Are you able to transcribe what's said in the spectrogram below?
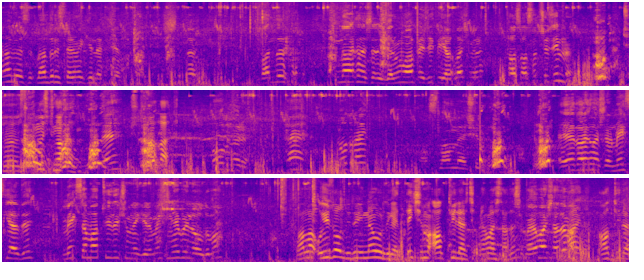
Ne yapıyorsun? Lan dur üstlerimi kirleteceğim. Dur. Lan dur. Şimdi arkadaşlar üzerimi mahvedecek diye yaklaşmıyorum. Tasmasını çözeyim mi? Çöz. Ama üstüne atla. Ne? Üstüne atla. Ne oldu böyle? He? Ne oldu lan? Aslan be şöyle. Evet arkadaşlar Max geldi. Max ama tüy dökümüne girmiş. Niye böyle oldu bu? Valla uyuz olduydu iğne vurdu gittik. Şimdi alt tüyler çıkmaya başladı. Çıkmaya başladı mı? Aynen. Alt tüyler Aa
